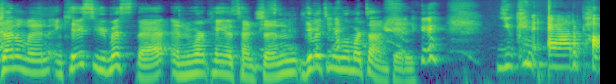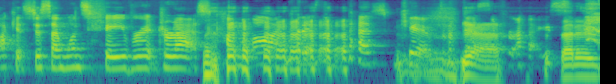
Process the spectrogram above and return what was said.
gentlemen, in case you missed that and weren't paying attention, give it to me one more time, Katie. you can add pockets to someone's favorite dress. Come on, that is the best gift. the Yeah. That is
